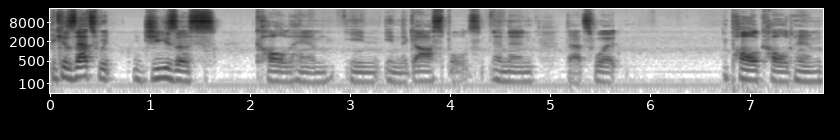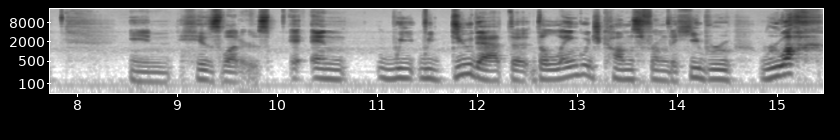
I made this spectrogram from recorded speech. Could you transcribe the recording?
because that's what Jesus called him in in the gospels and then that's what Paul called him in his letters. And we we do that the the language comes from the Hebrew ruach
